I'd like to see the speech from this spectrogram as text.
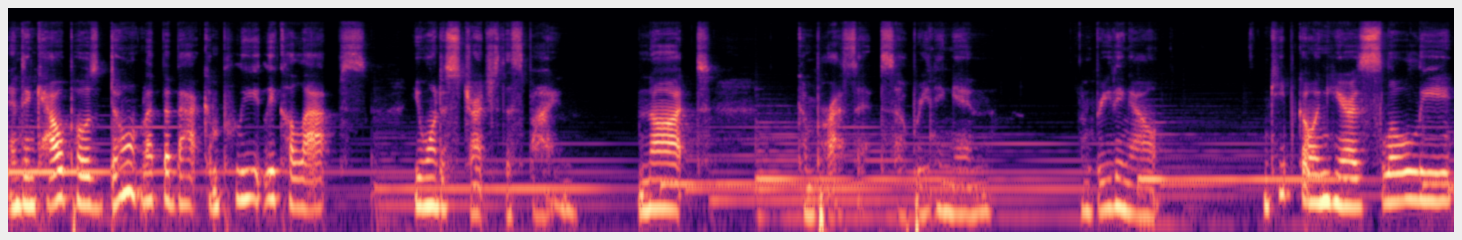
And in cow pose, don't let the back completely collapse. You want to stretch the spine, not compress it. So breathing in and breathing out. And keep going here as slowly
